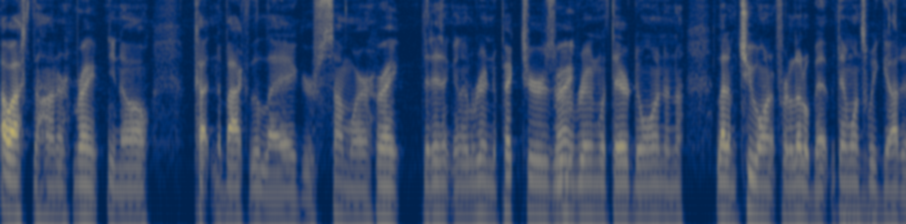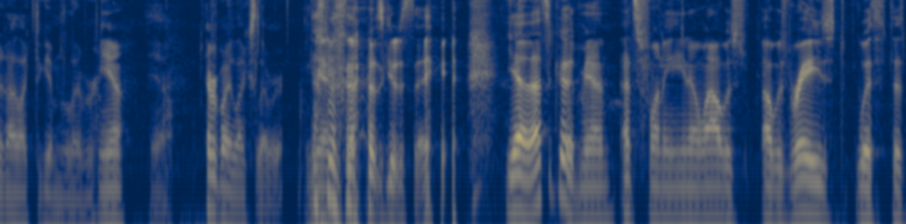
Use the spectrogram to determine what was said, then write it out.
I'll ask the hunter. right. You know, I'll cut in the back of the leg or somewhere Right. that isn't going to ruin the pictures or Right. ruin what they're doing, and uh, let them chew on it for a little bit. But then once Mhm. we got it, I like to give them the liver. Yeah. Yeah, everybody likes liver. Yeah. I was gonna say. yeah, that's good, man. That's funny. You know, when I was I was raised with the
